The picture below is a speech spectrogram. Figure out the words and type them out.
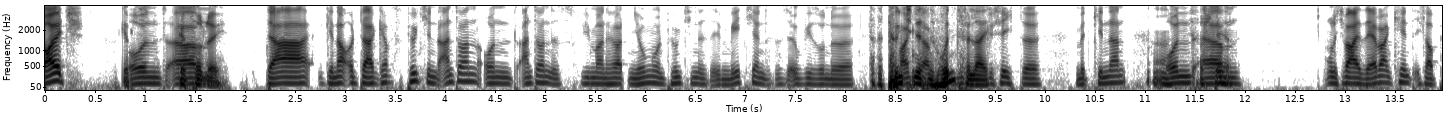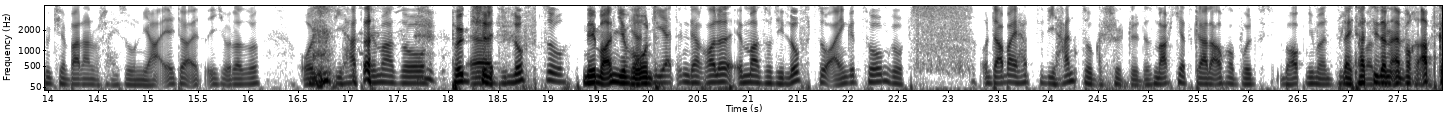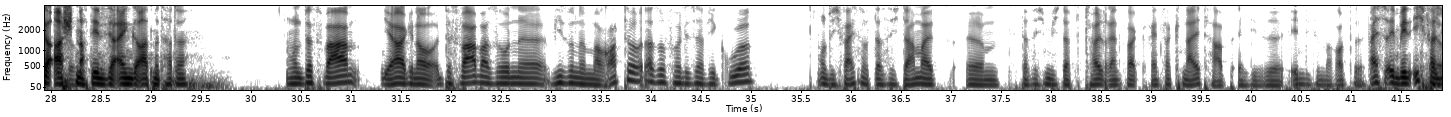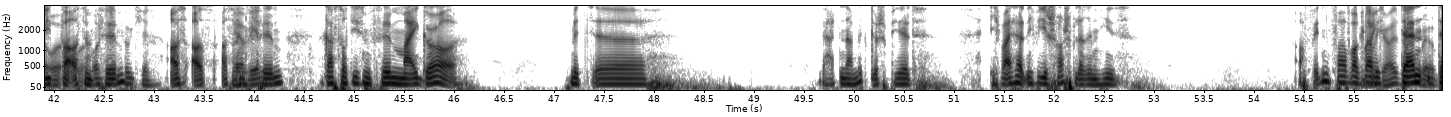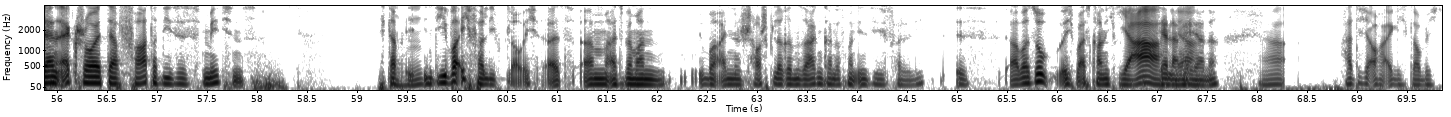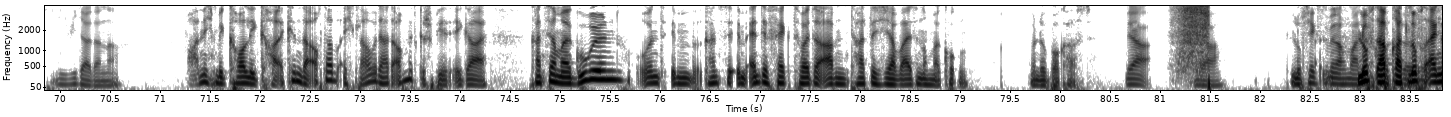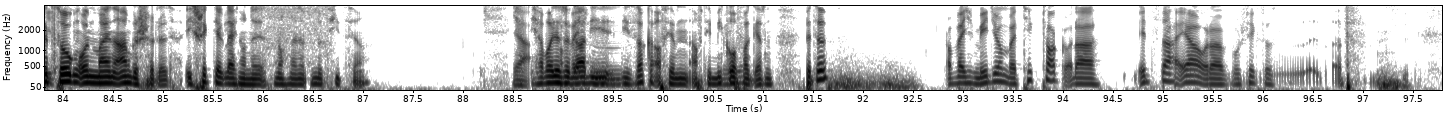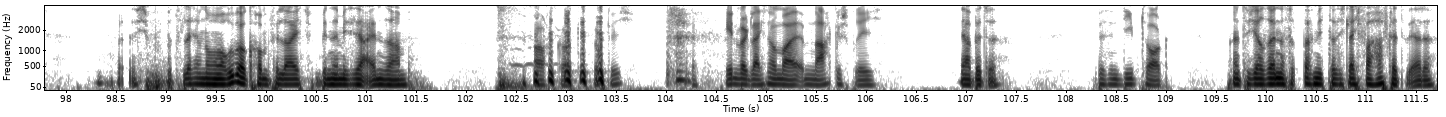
Deutsch. Gibt's, und gibt's doch ähm, nicht. da, genau, und da gab es Pünktchen und Anton und Anton ist, wie man hört, ein Junge und Pünktchen ist eben Mädchen. Das ist irgendwie so eine Ich dachte, Pünktchen ist ein Hund vielleicht. Geschichte mit Kindern. Ah, und, ähm, und ich war ja selber ein Kind. Ich glaube, Pünktchen war dann wahrscheinlich so ein Jahr älter als ich oder so. Und die hat immer so äh, die Luft so, nebenan gewohnt. die hat in der Rolle immer so die Luft so eingezogen, so. Und dabei hat sie die Hand so geschüttelt. Das mache ich jetzt gerade auch, obwohl es überhaupt niemand sieht. Vielleicht hat sie dann einfach abgeascht, nachdem sie eingeatmet hatte. Und das war, ja genau, das war aber so eine, wie so eine Marotte oder so von dieser Figur. Und ich weiß noch, dass ich damals, ähm, dass ich mich da total rein, ver rein verknallt habe in diese, in diese Marotte. Weißt du, in wen ich verliebt Äh, war aus dem Film? Aus, aus, aus Ja, einem wen? Film. Da gab es doch diesen Film My Girl. Mit, äh, wer hat denn da mitgespielt? Ich weiß halt nicht, wie die Schauspielerin hieß. Auf jeden Fall war, glaube ich, Girl Dan, Dan. Aykroyd der Vater dieses Mädchens. Ich glaube, Mhm. in die war ich verliebt, glaube ich. Als, ähm, als wenn man über eine Schauspielerin sagen kann, dass man in sie verliebt ist. Aber so, ich weiß gar nicht, das Ja, ist sehr lange ja. her, ne? Ja. Hatte ich auch eigentlich, glaube ich, nie wieder danach. War nicht Macaulay Culkin da auch dabei? Ich glaube, der hat auch mitgespielt. Egal. Kannst ja mal googeln und im, kannst du im Endeffekt heute Abend tatsächlicherweise nochmal gucken, wenn du Bock hast. Ja, ja. Luft, Schickst du mir noch mal Luft hab gerade Luft eingezogen und meinen Arm geschüttelt. Ich schicke dir gleich noch eine, noch eine Notiz, ja. Ja. Ich habe heute Auf sogar die, welchem- die Socke auf dem, auf dem Mikro Medium? vergessen. Bitte? Auf welchem Medium? Bei TikTok oder Insta eher? Oder wo schickst du es? Ich würde vielleicht noch mal rüberkommen, vielleicht. Bin nämlich sehr einsam. Ach Gott, wirklich. Reden wir gleich nochmal im Nachgespräch. Ja, bitte. Bisschen Deep Talk. Kann natürlich auch sein, dass, dass, mich, dass ich gleich verhaftet werde.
